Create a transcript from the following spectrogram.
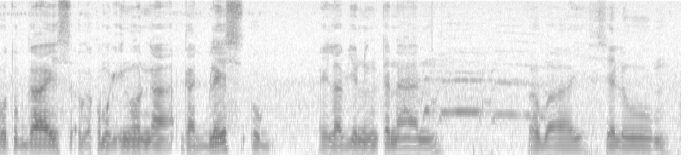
kutob guys. Ug ako mag-ingon nga God bless ug I love you ning tanan. Bye bye shalom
